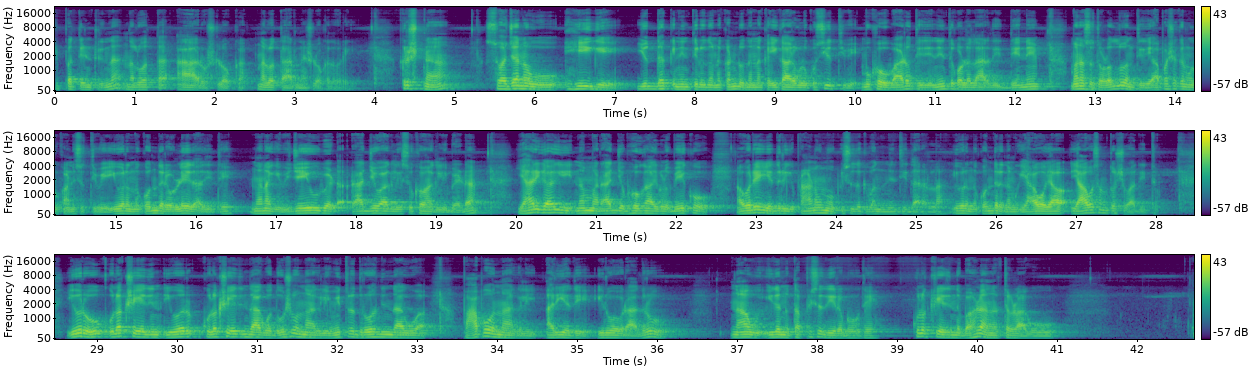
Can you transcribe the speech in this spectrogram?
ಇಪ್ಪತ್ತೆಂಟರಿಂದ ನಲವತ್ತ ಆರು ಶ್ಲೋಕ, ನಲವತ್ತಾರನೇ ಶ್ಲೋಕದವರೆಗೆ. ಕೃಷ್ಣ, ಸ್ವಜನವು ಹೀಗೆ ಯುದ್ಧಕ್ಕೆ ನಿಂತಿರುವುದನ್ನು ಕಂಡು ನನ್ನ ಕೈಕಾಲುಗಳು ಕುಸಿಯುತ್ತಿವೆ. ಮುಖವು ಬಾಡುತ್ತಿದೆ, ನಿಂತುಕೊಳ್ಳಲಾರದಿದ್ದೇನೆ, ಮನಸ್ಸು ತೊಳಲುವಂತಿದೆ ಅಪಶಕನಗಳು ಕಾಣಿಸುತ್ತಿವೆ. ಇವರನ್ನು ಕೊಂದರೆ ಒಳ್ಳೆಯದಾದೀತೆ. ನನಗೆ ವಿಜಯವೂ ಬೇಡ, ರಾಜ್ಯವಾಗಲಿ ಸುಖವಾಗಲಿ ಬೇಡ. ಯಾರಿಗಾಗಿ ನಮ್ಮ ರಾಜ್ಯ ಭೋಗಾದಿಗಳು ಬೇಕೋ, ಅವರೇ ಎದುರಿಗೆ ಪ್ರಾಣವನ್ನು ಒಪ್ಪಿಸುವುದಕ್ಕೆ ಬಂದು ನಿಂತಿದ್ದಾರಲ್ಲ. ಇವರನ್ನು ಕೊಂದರೆ ನಮಗೆ ಯಾವ ಯಾವ ಯಾವ ಸಂತೋಷವಾದೀತು? ಇವರು ಕುಲಕ್ಷಯದಿಂದ, ಇವರು ಕುಲಕ್ಷಯದಿಂದಾಗುವ ದೋಷವನ್ನಾಗಲಿ, ಮಿತ್ರದ್ರೋಹದಿಂದಾಗುವ ಪಾಪವನ್ನಾಗಲಿ ಅರಿಯದೆ ಇರುವವರಾದರೂ ನಾವು ಇದನ್ನು ತಪ್ಪಿಸದೇ ಇರಬಹುದೇ? ಕುಲಕ್ಷಯದಿಂದ ಬಹಳ ಅನರ್ಥಗಳಾಗುವು.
